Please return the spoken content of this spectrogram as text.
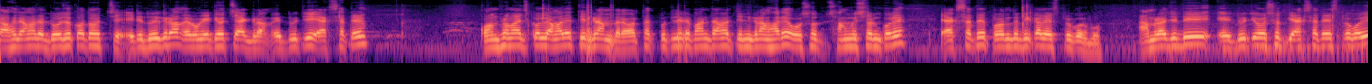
তাহলে আমাদের ডোজও কত হচ্ছে? এটি দুই গ্রাম এবং এটি হচ্ছে এক গ্রাম। এই দুইটি একসাথে কনফার্মাইজ করলে আমাদের তিন গ্রাম দ্বারা অর্থাৎ প্রতি লিটার পানিতে আমরা তিন গ্রাম হারে ওষুধ সংমিশ্রণ করে একসাথে পরন্ত বিকালে স্প্রে করব। আমরা যদি এই দুটি ওষুধকে একসাথে স্প্রে করি,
